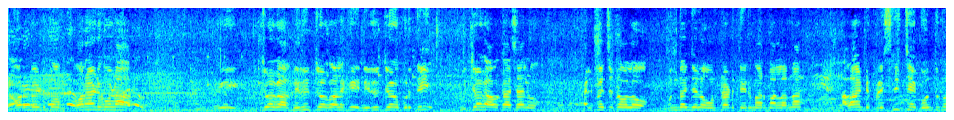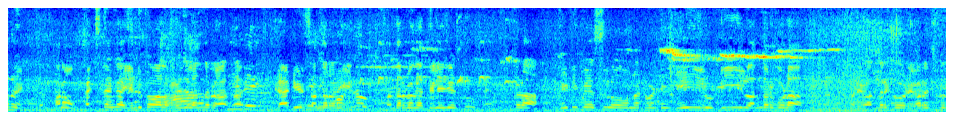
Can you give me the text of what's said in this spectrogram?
గవర్నమెంట్తో పోరాడి కూడా ఈ ఉద్యోగాలు నిరుద్యోగాలకి నిరుద్యోగ వృత్తి ఉద్యోగ అవకాశాలు కల్పించడంలో ముందంజలో ఉంటాడు తీర్మార్ మల్లన్న. అలాంటి ప్రశ్నించే గొంతుకుని మనం ఖచ్చితంగా ఎన్నుకోవాలి ప్రజలందరూ గ్రాడ్యుయేట్స్ అందరూ సందర్భంగా తెలియజేస్తూ ఇక్కడ టీటీపీఎస్లో ఉన్నటువంటి ఏఈలు డిఈలు అందరూ కూడా మరి అందరికీ వివరించడం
